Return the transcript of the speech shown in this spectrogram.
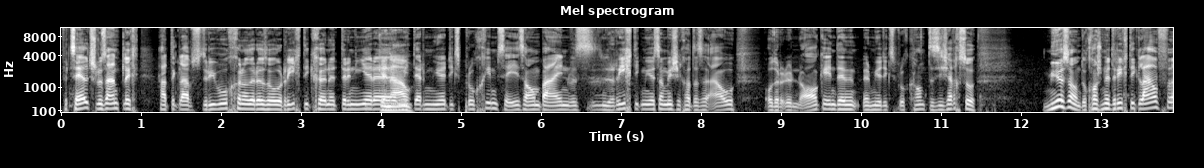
erzählt. Schlussendlich hat er, glaube ich, drei Wochen oder so richtig können trainieren genau. mit Ermüdungsbruch im Sesambein, was richtig mühsam ist. Ich habe das auch, oder einen angehenden Ermüdungsbruch gehabt. Das ist einfach so mühsam. Du kannst nicht richtig laufen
